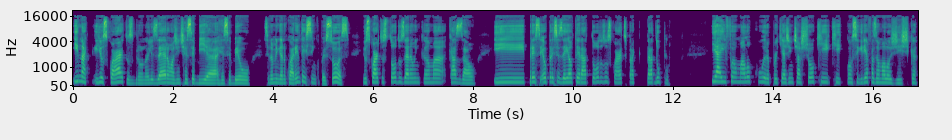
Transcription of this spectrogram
E, na, e os quartos, Bruno, eles eram, a gente recebia, recebeu, se não me engano, 45 pessoas, e os quartos todos eram em cama casal. E eu precisei alterar todos os quartos para duplo. E aí foi uma loucura, porque a gente achou que, que conseguiria fazer uma logística.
